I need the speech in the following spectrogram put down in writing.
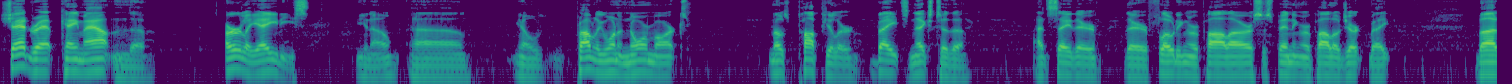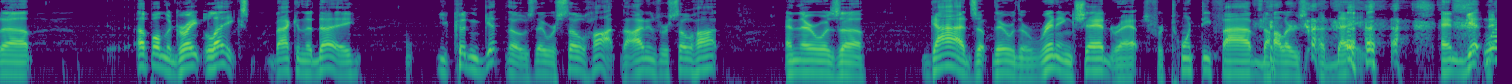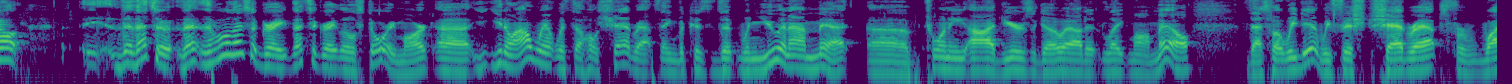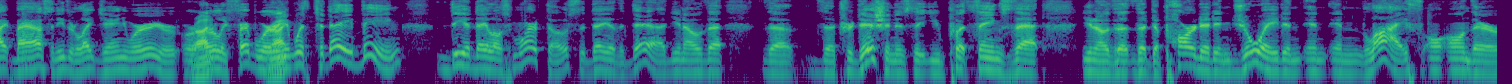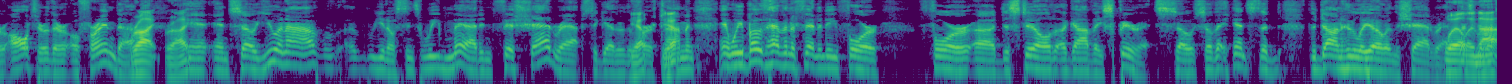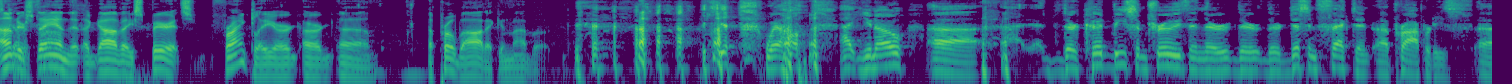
Shad Rap came out in the early '80s. You know, uh, you know, probably one of Normark's most popular baits next to the, I'd say their their floating Rapala or suspending Rapala jerk bait. But uh, up on the Great Lakes back in the day, you couldn't get those. They were so hot. The items were so hot, and there was uh, guides up there with the renting Shad Raps for twenty five dollars a day, and getting. Well, th- that's a that, well, that's a great that's a great little story, Mark. Uh, you, you know, I went with the whole Shad Rap thing because the, when you and I met uh, twenty odd years ago out at Lake Maumelle. That's what we did. We fished Shad Raps for white bass in either late January or, or Right. early February. Right. And with today being Dia de los Muertos, the Day of the Dead, you know, the the the tradition is that you put things that you know the the departed enjoyed in in, in life on, on their altar, their ofrenda. Right, right. And, and so you and I, you know, since we met and fished Shad Raps together the Yep, first yep. time, and and we both have an affinity for for uh, distilled agave spirits. So so that hence the the Don Julio and the shad well, That's and I that's coming from. understand that agave spirits, frankly, are are uh, a probiotic in my book. yeah, well, I, you know, uh, I- there could be some truth in their their their disinfectant uh, properties uh, uh,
